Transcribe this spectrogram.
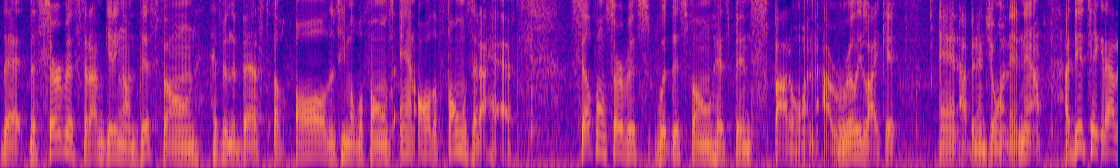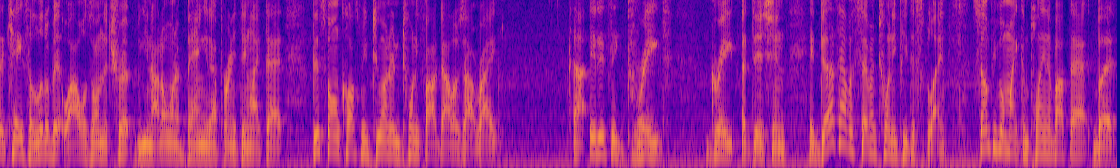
that the service that I'm getting on this phone has been the best of all the T-Mobile phones and all the phones that I have. Cell phone service with this phone has been spot on. I really like it and I've been enjoying it. Now, I did take it out of the case a little bit while I was on the trip. You know, I don't want to bang it up or anything like that. This phone cost me $225 outright. Uh, it is a great great addition. It does have a 720p display. Some people might complain about that, but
